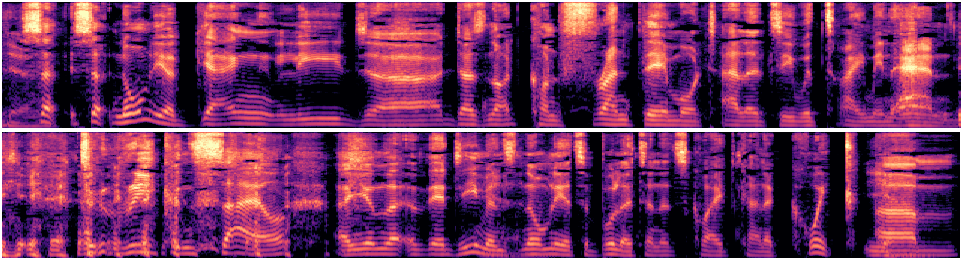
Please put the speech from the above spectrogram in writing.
Yeah. So, so normally a gang lead uh, does not confront their mortality with time in hand yeah. to reconcile uh, you know, their demons. Normally it's a bullet and it's quite kind of quick. Um,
